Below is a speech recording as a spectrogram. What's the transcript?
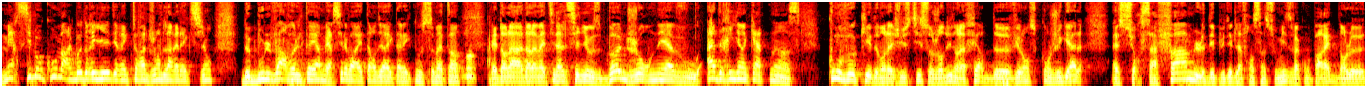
Merci beaucoup Marc Baudrier, directeur adjoint de la rédaction de Boulevard Voltaire. Merci d'avoir été en direct avec nous ce matin et dans la, dans la matinale CNews. Bonne journée à vous. Adrien Quatennens, convoqué devant la justice aujourd'hui dans l'affaire de violence conjugale sur sa femme. Le député de la France Insoumise va comparaître dans le,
